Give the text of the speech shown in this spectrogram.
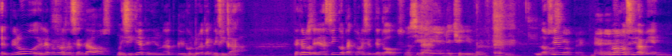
el Perú en la época de los hacendados ni siquiera tenía una agricultura tecnificada. Recuerdo que tenían cinco tractores entre todos. Nos iba bien de chiripa. Nos No iba- siempre. no nos iba bien.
